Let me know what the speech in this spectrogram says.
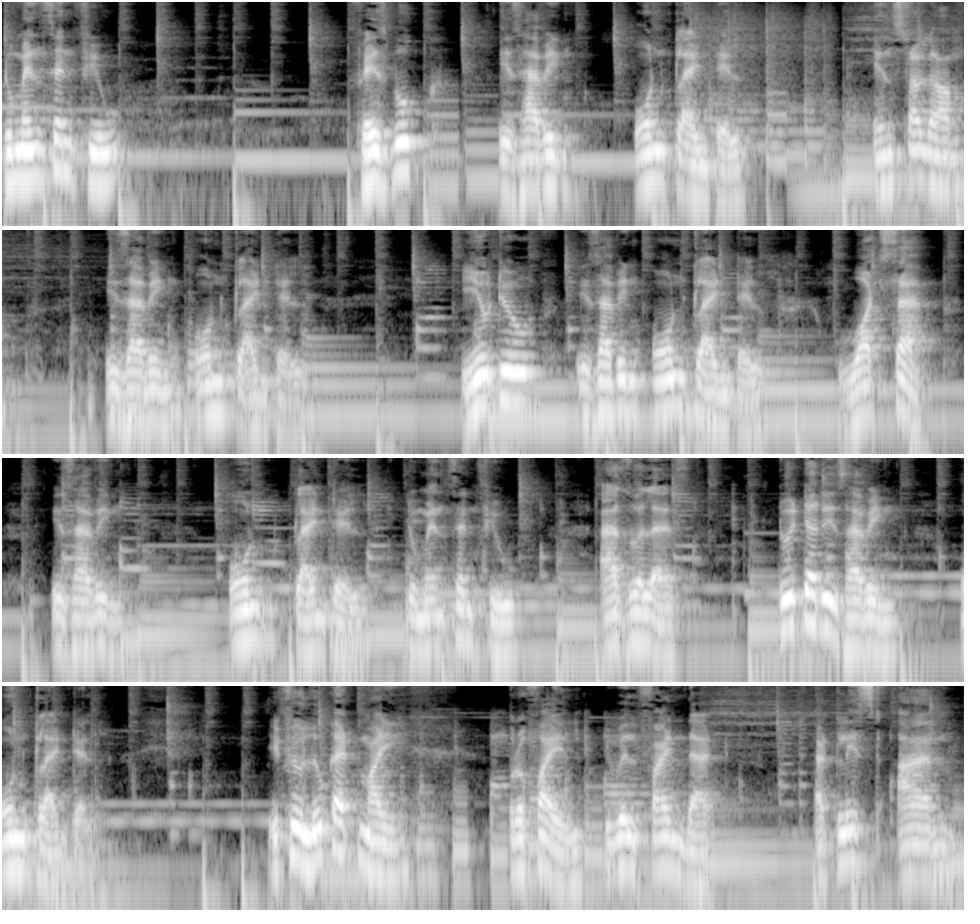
To mention few, Facebook is having own clientele. Instagram is having own clientele. Youtube is having own clientele. Whatsapp is having own clientele to mention few as well as twitter is having own clientele. If you look at my profile you will find that at least i am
